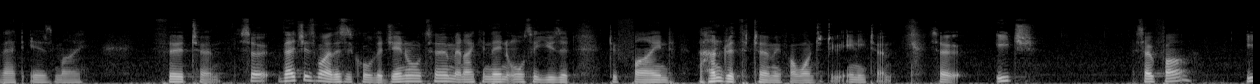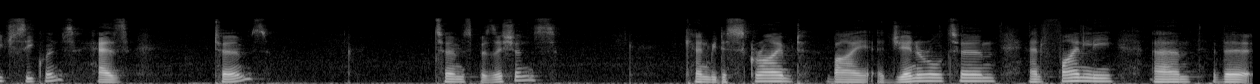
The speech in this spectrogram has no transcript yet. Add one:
that is my third term. So that's just why this is called a general term, and I can then also use it to find the hundredth term if I want to any term. So each, so far, each sequence has terms, terms positions, can be described by a general term, and finally um, the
